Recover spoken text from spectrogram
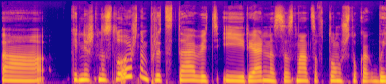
А, Конечно, сложно представить и реально сознаться в том, что как бы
